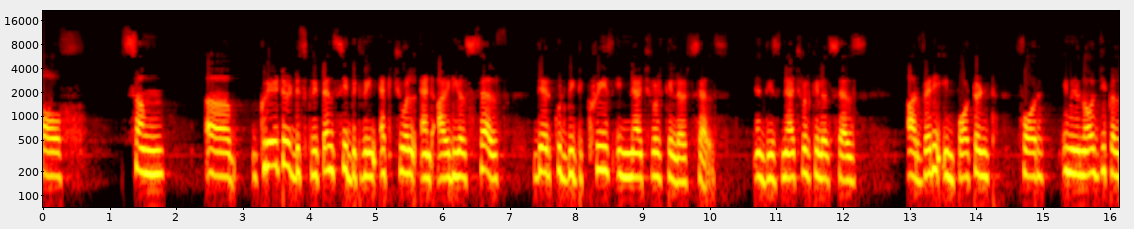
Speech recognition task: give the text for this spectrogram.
of some uh, greater discrepancy between actual and ideal self, there could be decrease in natural killer cells. And these natural killer cells very important for immunological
